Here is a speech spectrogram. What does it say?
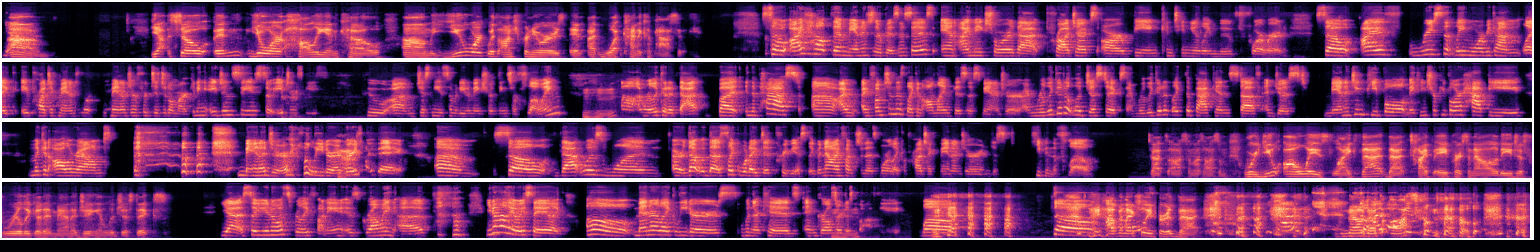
Yeah. Um, yeah. So in your Holly and Co, um, you work with entrepreneurs and at what kind of capacity? So I help them manage their businesses and I make sure that projects are being continually moved forward. So I've recently more become like a project manager manager for digital marketing agencies. So agencies who um, just need somebody to make sure things are flowing. Mm-hmm. Uh, I'm really good at that. But in the past, uh, I, I functioned as like an online business manager. I'm really good at logistics. I'm really good at like the back end stuff and just managing people, making sure people are happy. I'm like an all around manager, leader. I'm yeah. very type A. Um, so that was one, or that that's like what I did previously. But now I function as more like a project manager and just keeping the flow. That's awesome. That's awesome. Were you always like that? That type A personality, just really good at managing and logistics? Yeah. So, you know what's really funny is growing up, you know how they always say, like, oh, men are like leaders when they're kids and girls mm-hmm. are just mm-hmm. bossy. Well, so I haven't always, actually heard that. no, so that's I've awesome always, though.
